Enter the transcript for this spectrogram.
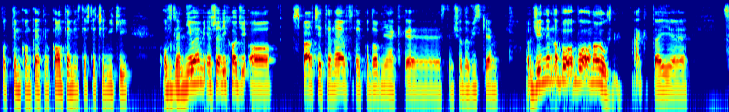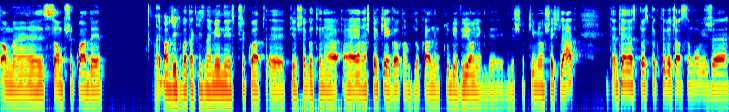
pod tym konkretnym kątem, więc też te czynniki uwzględniłem. Jeżeli chodzi o wsparcie trenerów, tutaj podobnie jak e, z tym środowiskiem rodzinnym, no było, było ono różne. Tak? Tutaj są, są przykłady Najbardziej chyba taki znamienny jest przykład e, pierwszego tenera Ryana Szerkiego, tam w lokalnym klubie w Lyonie, gdy, gdy Szerki miał 6 lat. Ten trener z perspektywy czasu mówi, że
